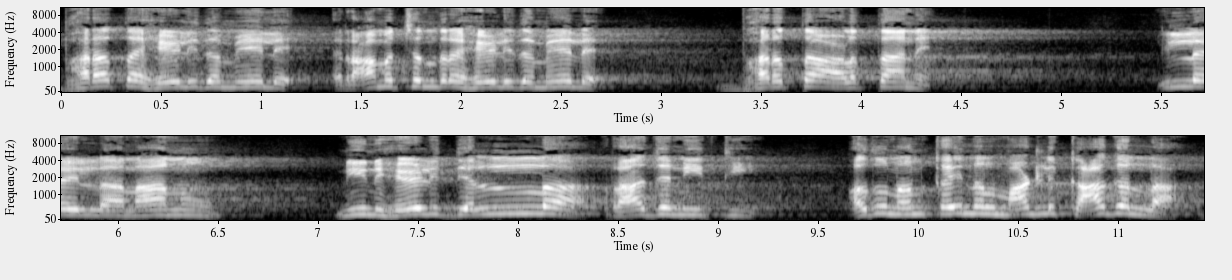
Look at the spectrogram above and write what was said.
ಭರತ ಹೇಳಿದ ಮೇಲೆ, ರಾಮಚಂದ್ರ ಹೇಳಿದ ಮೇಲೆ ಭರತ ಅಳ್ತಾನೆ. ಇಲ್ಲ ಇಲ್ಲ, ನಾನು, ನೀನು ಹೇಳಿದ್ದೆಲ್ಲ ರಾಜನೀತಿ, ಅದು ನನ್ನ ಕೈನಲ್ಲಿ ಮಾಡಲಿಕ್ಕಾಗಲ್ಲ.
